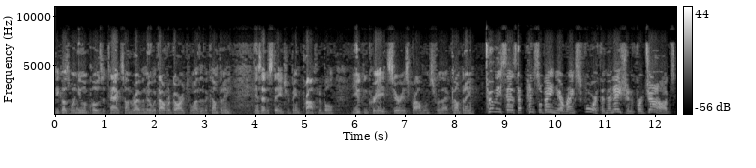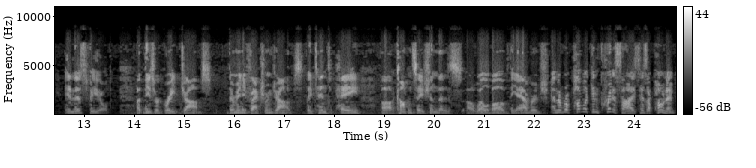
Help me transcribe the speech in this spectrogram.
because when you impose a tax on revenue without regard to whether the company is at a stage of being profitable, you can create serious problems for that company. Toomey says that Pennsylvania ranks fourth in the nation for jobs in this field. Uh, these are great jobs. They're manufacturing jobs. They tend to pay uh, compensation that is uh, well above the average. And the Republican criticized his opponent,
